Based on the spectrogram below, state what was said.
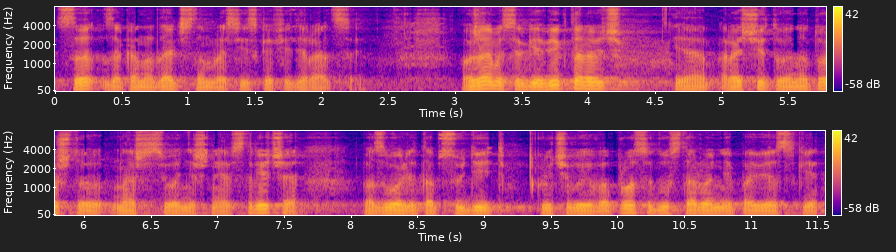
с законодательством Российской Федерации. Уважаемый Сергей Викторович, я рассчитываю на то, что наша сегодняшняя встреча позволит обсудить ключевые вопросы двусторонней повестки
